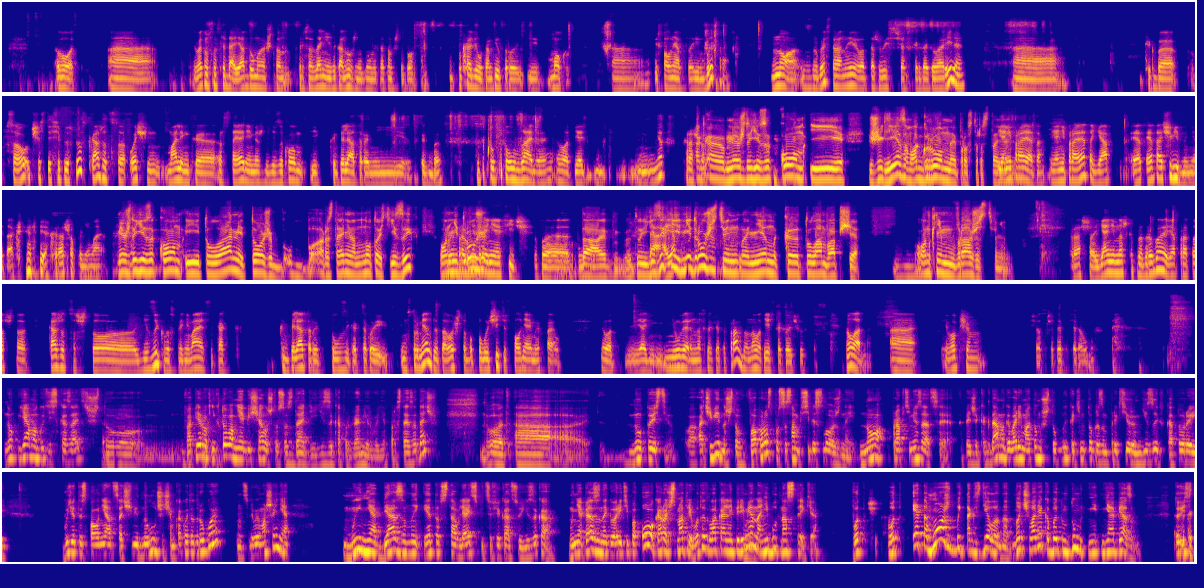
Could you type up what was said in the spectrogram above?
Вот. А, в этом смысле, да, я думаю, что при создании языка нужно думать о том, чтобы он подходил к компьютеру и мог а, исполняться им быстро. Но, с другой стороны, вот даже вы сейчас, когда говорили, а, как бы в сообществе C++ кажется очень маленькое расстояние между языком и компиляторами и как бы тулзами. Вот, я... Нет? Хорошо. А, между языком и железом огромное просто расстояние. Я не про это. Я не про это. Я... Это, это очевидно не так. я хорошо понимаю. Между языком и тулами тоже расстояние, ну, то есть язык, он Вы не дружит... фич. В... Да, язык да, не, я... не дружественен к тулам вообще. Он к ним вражественен. Хорошо. Я немножко про другое. Я про то, что кажется, что язык воспринимается как компилятор и тулзы, как такой инструмент для того, чтобы получить исполняемый файл. Вот. Я не уверен, насколько это правда, но вот есть такое чувство. Ну ладно. А, и, в общем, сейчас что-то я потерял мысль. Ну, я могу здесь сказать, что, во-первых, никто вам не обещал, что создание языка программирования – это простая задача. Вот. А, ну, то есть, очевидно, что вопрос просто сам по себе сложный. Но про оптимизацию. Опять же, когда мы говорим о том, что мы каким-то образом проектируем язык, который будет исполняться, очевидно, лучше, чем какой-то другой на целевой машине – мы не обязаны это вставлять в спецификацию языка. Мы не обязаны говорить типа, о, короче, смотри, вот это локальные переменные, они будут на стеке. Вот, вот это может быть так сделано, но человек об этом думать не, не обязан. То это есть как...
